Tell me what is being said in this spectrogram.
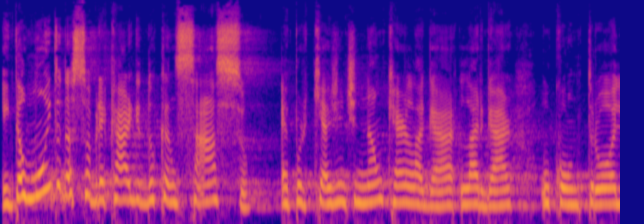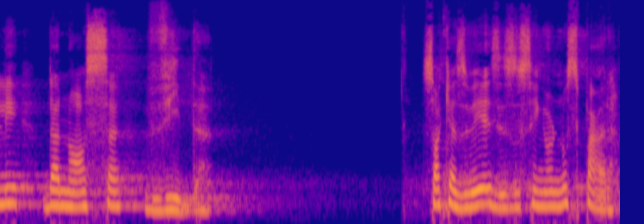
Então, muito da sobrecarga e do cansaço é porque a gente não quer largar, largar o controle da nossa vida. Só que às vezes o Senhor nos para.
